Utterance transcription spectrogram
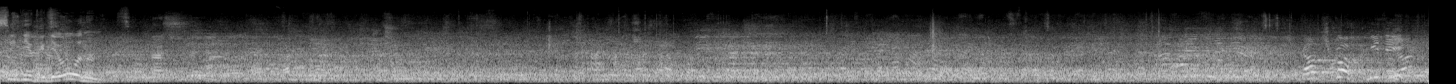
Сидит, где он. Толчков, Дмитрий.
